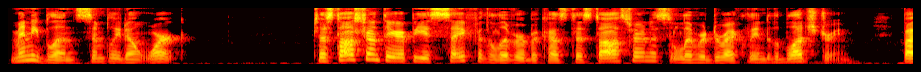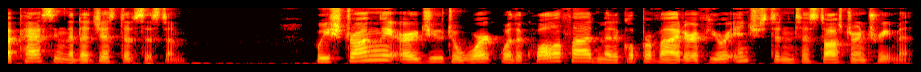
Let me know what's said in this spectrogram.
Many blends simply don't work. Testosterone therapy is safe for the liver because testosterone is delivered directly into the bloodstream, bypassing the digestive system, we strongly urge you to work with a qualified medical provider if you are interested in testosterone treatment.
